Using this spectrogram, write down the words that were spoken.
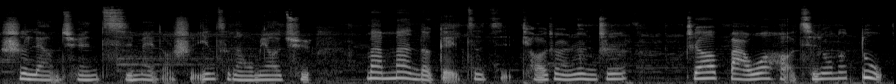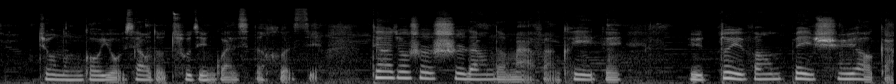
是两全其美的事。因此呢，我们要去。慢慢的给自己调整认知，只要把握好其中的度，就能够有效的促进关系的和谐。第二就是适当的麻烦可以给与对方被需要感。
